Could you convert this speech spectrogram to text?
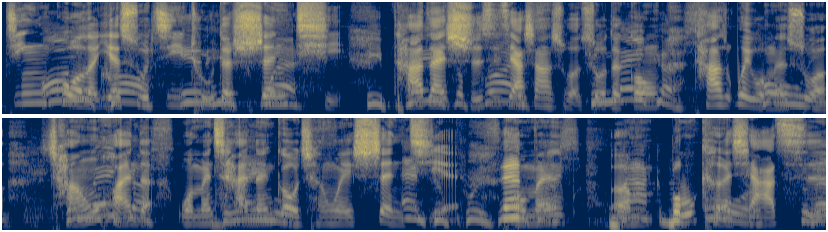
经过了耶稣基督的身体，他在十字架上所做的功，他为我们所偿还的，我们才能够成为圣洁，我们呃无可瑕疵。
